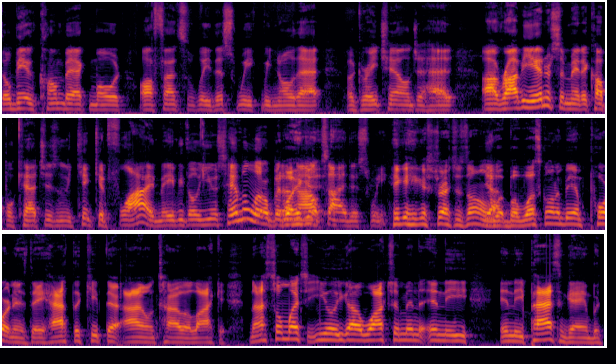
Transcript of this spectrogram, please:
they'll be in comeback mode offensively this week. We know that a great challenge ahead. Uh, Robbie Anderson made a couple catches, and the kid can fly. Maybe they'll use him a little bit Well, on the can- outside this week. He can, he can stretch his own, Yeah. but, but what's going to be important is they have to keep their eye on Tyler Lockett. Not so much, you know, you got to watch him in the, in the in the passing game, but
